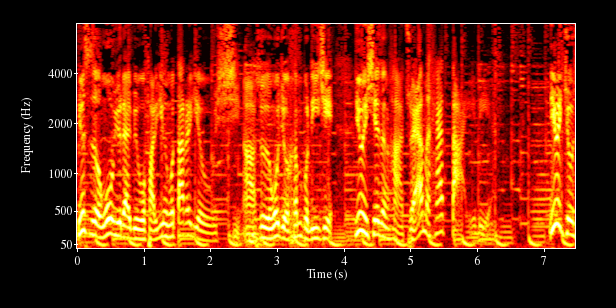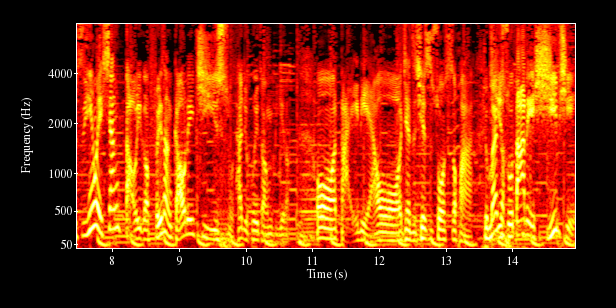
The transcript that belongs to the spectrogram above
有时候我越来越无法的，因为我打点游戏啊，所以说我就很不理解，有一些人哈，专门喊代练。因为就是因为想到一个非常高的级数，他就可以装逼了。哦，代练哦，简直其实说实话，就技术打得稀撇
